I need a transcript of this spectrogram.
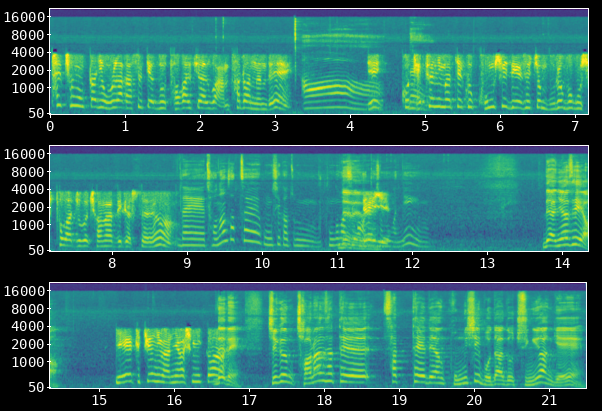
8,000원까지 올라갔을 때도 더 갈 줄 알고 안 팔았는데, 아. 예, 그 네. 대표님한테 그 공시에 대해서 좀 물어보고 싶어가지고 전화드렸어요. 네, 전환 자체 공시가 좀 궁금하신 것. 같아요, 네, 예. 전문가님. 네, 안녕하세요. 예, 대표님 안녕하십니까? 네네. 지금 전환 사태 사태에 대한 공시보다도 중요한 게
